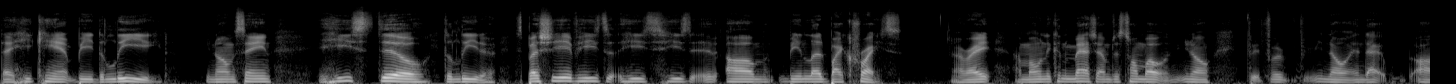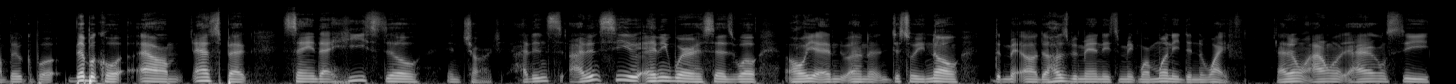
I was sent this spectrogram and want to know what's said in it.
that he can't be the lead. You know what I'm saying? He's still the leader, especially if he's he's he's um being led by Christ. All right, I'm only gonna match. I'm just talking about you know, for, for you know, in that uh, biblical biblical um aspect, saying that he's still in charge. I didn't I didn't see anywhere it says, well, oh yeah, and, and uh, just so you know, the uh, the husband man needs to make more money than the wife. I don't I don't I don't see.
